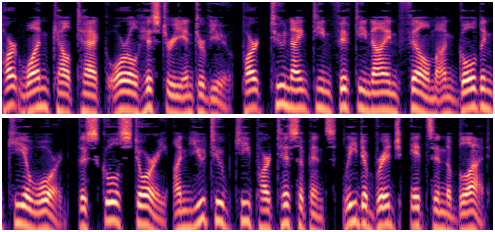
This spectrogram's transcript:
Part 1 Caltech Oral History Interview, Part 2 1959 Film on Golden Key Award, The School Story on YouTube Key participants, Lee DuBridge, It's in the Blood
